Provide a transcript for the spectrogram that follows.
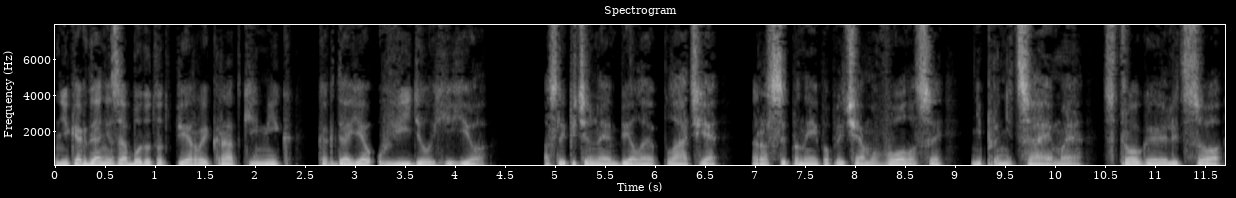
Никогда не забуду тот первый краткий миг, когда я увидел ее. Ослепительное белое платье, рассыпанные по плечам волосы, непроницаемое, строгое лицо,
